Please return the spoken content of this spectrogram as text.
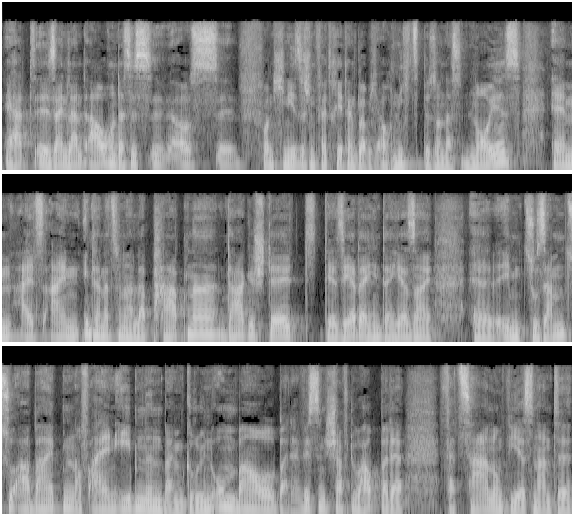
er hat äh, sein Land auch, und das ist äh, aus äh, von chinesischen Vertretern, glaube ich, auch nichts besonders Neues, ähm, als ein internationaler Partner dargestellt, der sehr dahinterher sei, äh, eben zusammenzuarbeiten auf allen Ebenen beim grünen Umbau, bei der Wissenschaft, überhaupt bei der Verzahnung, wie er es nannte,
